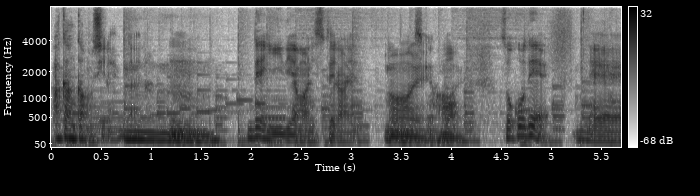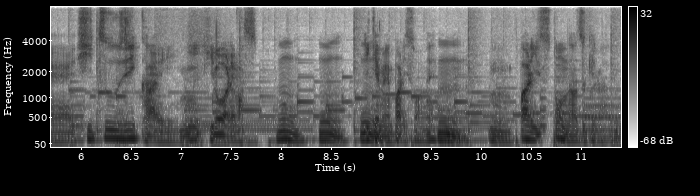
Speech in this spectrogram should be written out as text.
あかんかもしれんみたいな。うん。で飯豊山に捨てられるんですけども、はいはいそこで、えー羊飼いに拾われます、うん。うん。うん。イケメンパリスはね。う、ん。うん。パリスと名付けられる。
